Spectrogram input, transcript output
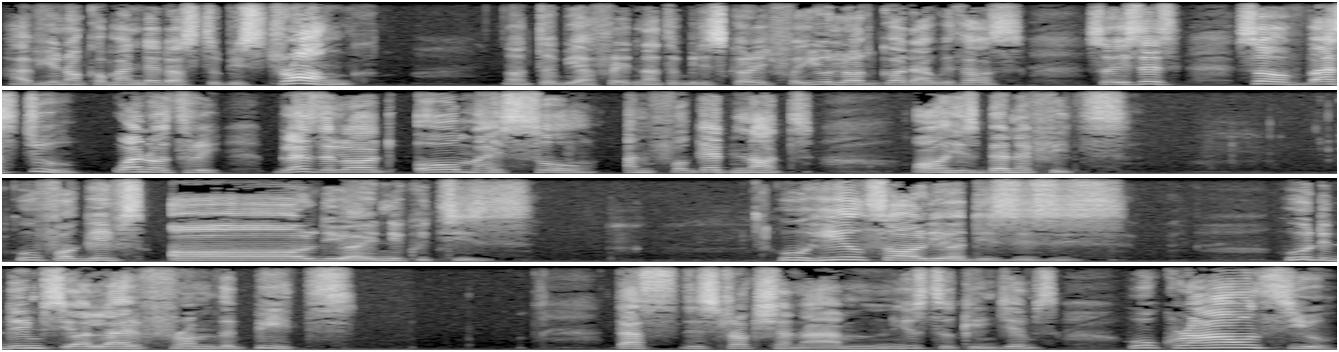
Have you not commanded us to be strong? Not to be afraid, not to be discouraged, for you, Lord God, are with us. So he says, so verse 2, 103 Bless the Lord, O my soul, and forget not all his benefits, who forgives all your iniquities, who heals all your diseases, who redeems your life from the pit. That's destruction. I'm used to King James. Who crowns you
